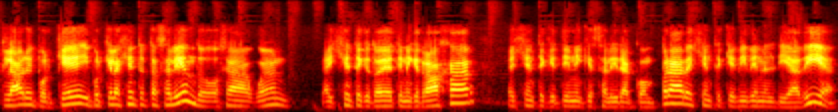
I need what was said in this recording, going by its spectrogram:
Claro, ¿y por qué? ¿Y por qué la gente está saliendo? O sea, weón, hay gente que todavía tiene que trabajar, hay gente que tiene que salir a comprar, hay gente que vive en el día a día.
